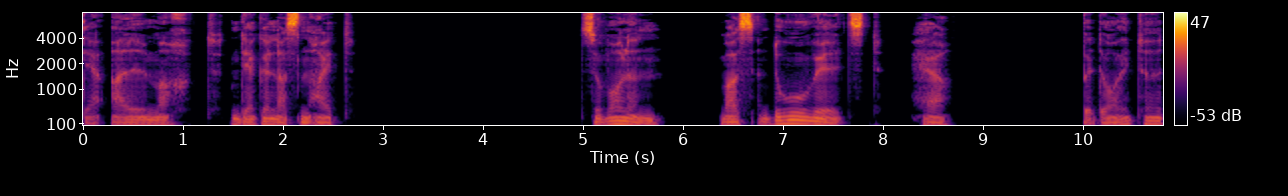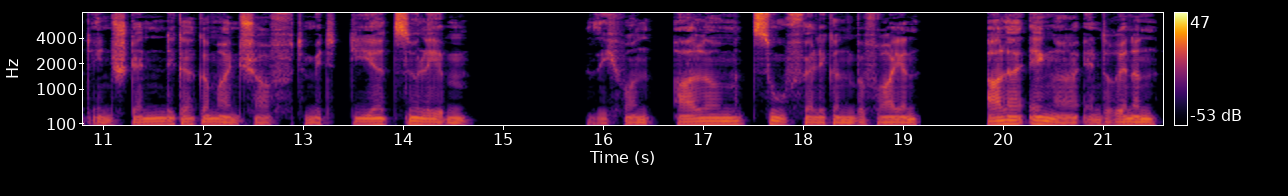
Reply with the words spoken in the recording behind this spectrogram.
der Allmacht der Gelassenheit. Zu wollen, was du willst, Herr, bedeutet in ständiger Gemeinschaft mit dir zu leben, sich von allem Zufälligen befreien, aller Enge entrinnen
